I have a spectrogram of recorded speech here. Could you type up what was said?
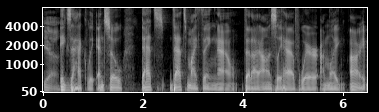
Yeah. Exactly. And so that's that's my thing now that I honestly have where I'm like, all right,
